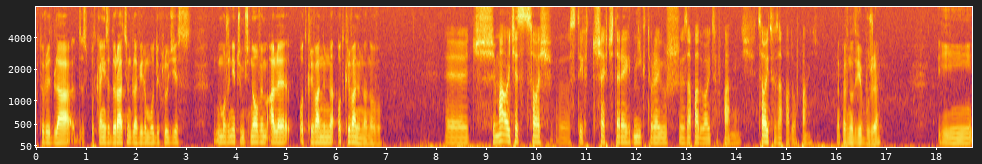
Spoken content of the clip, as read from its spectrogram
który dla spotkanie z adoracją dla wielu młodych ludzi jest może nie czymś nowym, ale odkrywanym na, odkrywanym na nowo. E, Czy ma ojciec coś e, z tych trzech, czterech dni, które już zapadły ojcu w pamięć? Co ojcu zapadło w pamięć? na pewno dwie burze i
